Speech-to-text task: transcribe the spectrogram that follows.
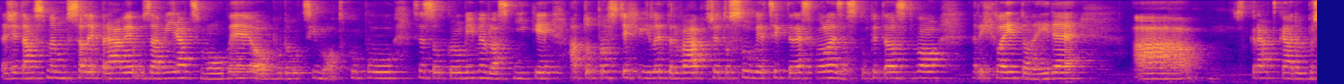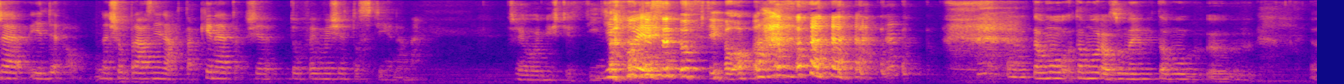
Takže tam jsme museli právě uzavírat smlouvy o budoucím odkupu se soukromými vlastníky a to prostě chvíli trvá, protože to jsou věci, které schvaluje zastupitelstvo, rychleji to nejde a zkrátka dobře jde než o prázdninách taky ne, takže doufejme, že to stihneme. Přeji hodně štěstí. Děkuji. se to stihlo. tomu, tomu rozumím, tomu eh,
